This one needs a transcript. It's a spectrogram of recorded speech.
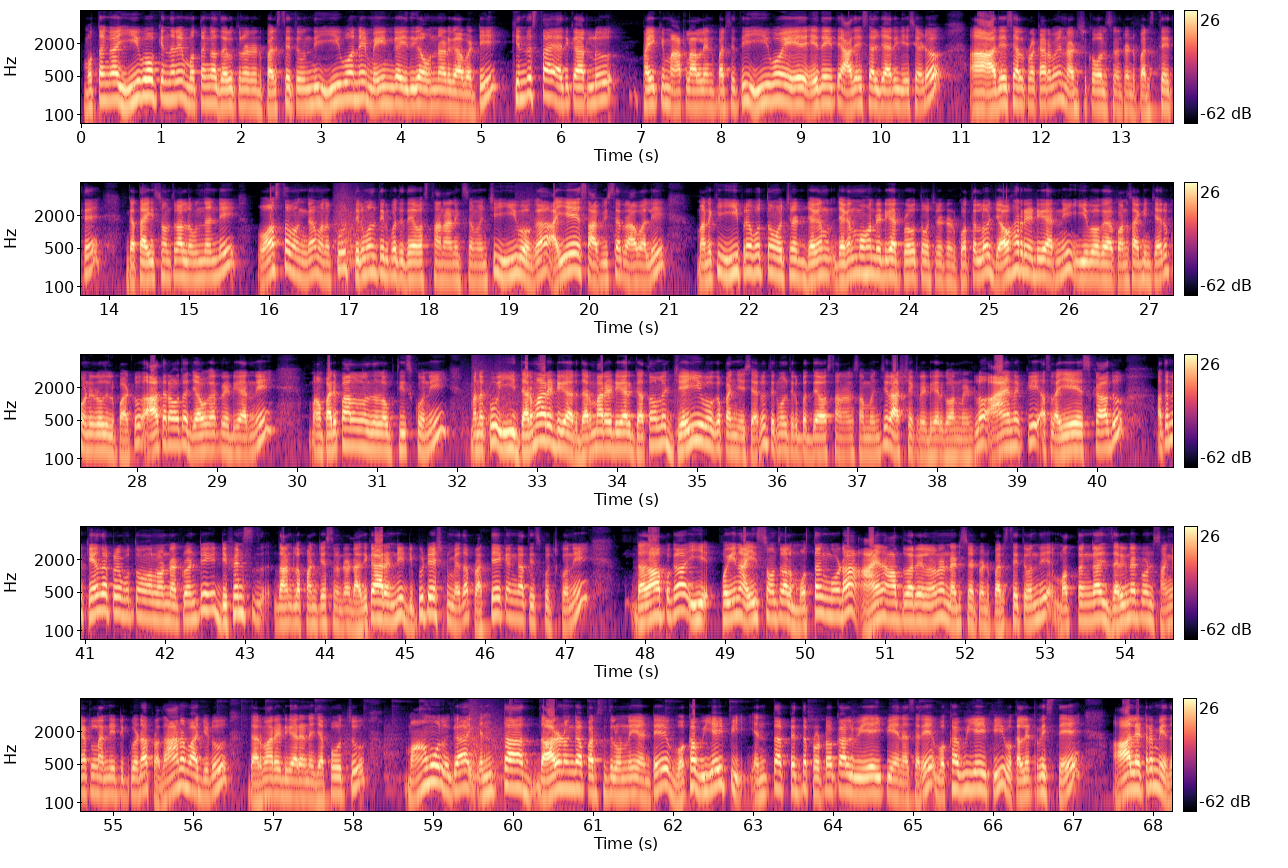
మొత్తంగా ఈవో కిందనే మొత్తంగా జరుగుతున్నటువంటి పరిస్థితి ఉంది. ఈవోనే మెయిన్గా ఇదిగా ఉన్నాడు కాబట్టి కింద స్థాయి అధికారులు పైకి మాట్లాడలేని పరిస్థితి. ఈవో ఏ ఏదైతే ఆదేశాలు జారీ చేశాడో ఆ ఆదేశాల ప్రకారమే నడుచుకోవాల్సినటువంటి పరిస్థితి అయితే గత ఐదు సంవత్సరాల్లో ఉందండి. వాస్తవంగా మనకు తిరుమల తిరుపతి దేవస్థానానికి సంబంధించి ఈవోగా ఐఏఎస్ ఆఫీసర్ రావాలి. మనకి ఈ ప్రభుత్వం వచ్చినట్టు జగన్ జగన్మోహన్ రెడ్డి గారి ప్రభుత్వం వచ్చినటువంటి కొత్తలో జవహర్ రెడ్డి గారిని ఈవోగా కొనసాగించారు కొన్ని రోజుల పాటు. ఆ తర్వాత జవహర్ రెడ్డి గారిని మా పరిపాలనలోకి తీసుకొని మనకు ఈ ధర్మారెడ్డి గారు ధర్మారెడ్డి గారు గతంలో జేఈఓగా పనిచేశారు. తిరుమల తిరుపతి దేవస్థానానికి సంబంధించి రాజశేఖర రెడ్డి గారి గవర్నమెంట్లో. ఆయనకి అసలు ఐఏఎస్ కాదు. అతను కేంద్ర ప్రభుత్వంలో ఉన్నటువంటి డిఫెన్స్ దాంట్లో పనిచేస్తున్నటువంటి అధికారాన్ని డిప్యుటేషన్ మీద ప్రత్యేకంగా తీసుకొచ్చుకొని దాదాపుగా ఈ పోయిన ఐదు సంవత్సరాలు మొత్తం కూడా ఆయన ఆధ్వర్యంలోనే నడిచినటువంటి పరిస్థితి ఉంది. మొత్తంగా జరిగినటువంటి సంఘటనలన్నిటికీ కూడా ప్రధాన బాధ్యుడు ధర్మారెడ్డి గారనే చెప్పవచ్చు. మామూలుగా ఎంత దారుణంగా పరిస్థితులు ఉన్నాయి అంటే ఒక విఐపి ఎంత పెద్ద ప్రోటోకాల్ విఐపి అయినా సరే ఒక విఐపి ఒక లెటర్ ఇస్తే ఆ లెటర్ మీద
